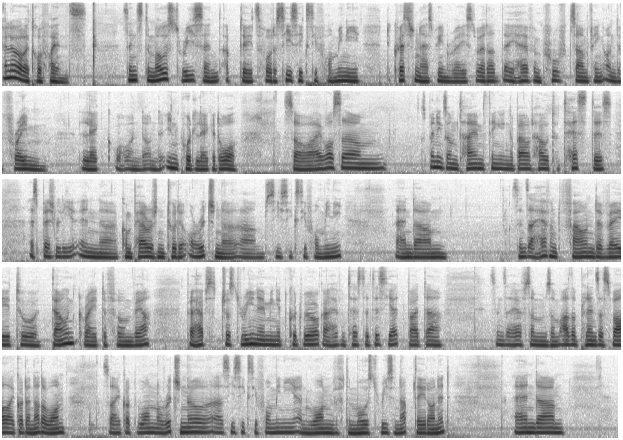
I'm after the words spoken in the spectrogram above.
Hello retro friends! Since the most recent updates for the C64 Mini, the question has been raised whether they have improved something on the frame lag or on the, on the input lag at all. So I was um, spending some time thinking about how to test this, especially in uh, comparison to the original um, C64 Mini. And um, since I haven't found a way to downgrade the firmware, perhaps just renaming it could work. I haven't tested this yet, but uh, since I have some some other plans as well, I got another one. So I got one original uh, C64 Mini and one with the most recent update on it. And um,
